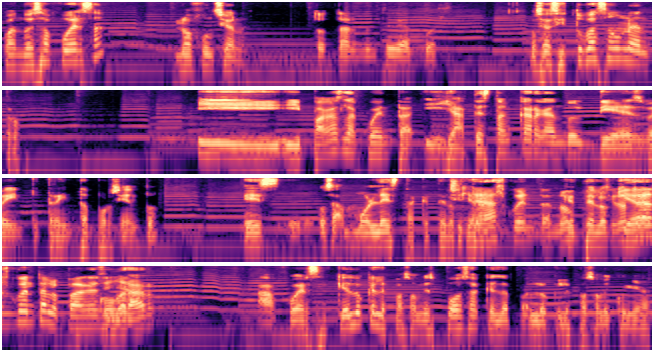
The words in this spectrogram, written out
cuando esa fuerza no funciona. Totalmente de acuerdo. O sea, si tú vas a un antro y, y pagas la cuenta y ya te están cargando el 10, 20, 30%, es, o sea, molesta que te lo Si te quieran das cuenta, ¿no? que te lo si no te das cuenta, lo pagas cobrar a fuerza. ¿Qué es lo que le pasó a mi esposa? ¿Qué es lo- que le pasó a mi cuñada?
